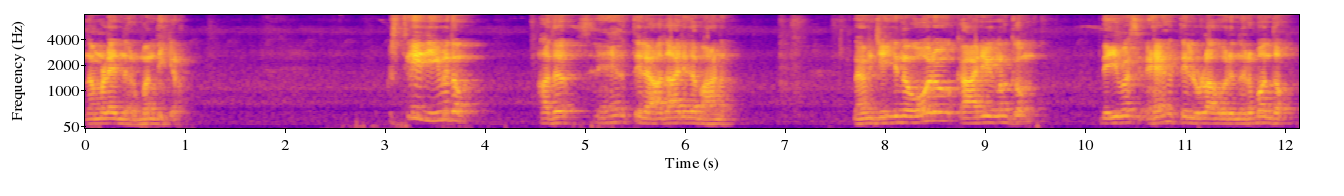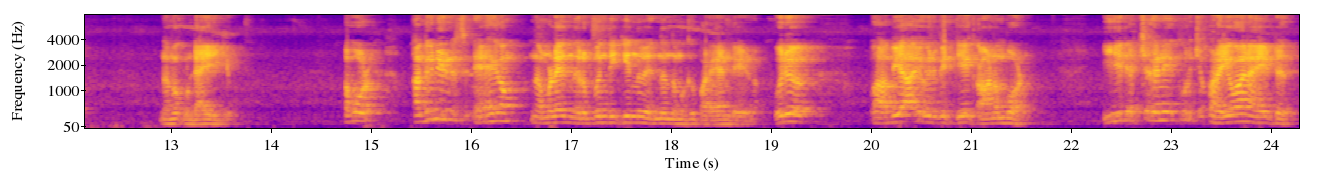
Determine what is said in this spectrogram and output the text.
നമ്മളെ നിർബന്ധിക്കണം. ക്രിസ്തീയ ജീവിതം അത് സ്നേഹത്തിൽ ആധാരിതമാണ്. നാം ചെയ്യുന്ന ഓരോ കാര്യങ്ങൾക്കും ദൈവസ്നേഹത്തിലുള്ള ഒരു നിർബന്ധം നമുക്കുണ്ടായിരിക്കും. അപ്പോൾ അങ്ങനെ ഒരു സ്നേഹം നമ്മളെ നിർബന്ധിക്കുന്നു എന്ന് നമുക്ക് പറയാൻ കഴിയണം. ഒരു ഭാവിയായ ഒരു വ്യക്തിയെ കാണുമ്പോൾ ഈ രക്ഷകനെക്കുറിച്ച് പറയുവാനായിട്ട്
